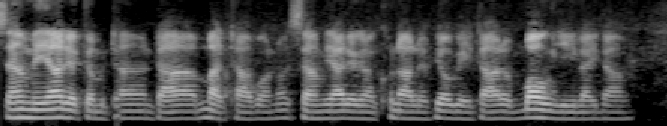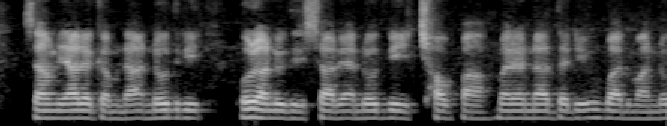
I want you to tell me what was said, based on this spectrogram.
ဇံမရတဲ့ကမ္မဋ္ဌာန်းဒါမှတ်ထားပါတော့ဇံမရတဲ့ကခုနလည်းပြောခဲ့ဒါတော့ပေါင်းရေးလိုက်တာဇံမရတဲ့ကမ္မဋ္ဌာန်းအနုဒတိ ဘုရားအနုဒတိစတဲ့အနုဒတိ6ပါးမရဏတတိဥပဒမအနု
